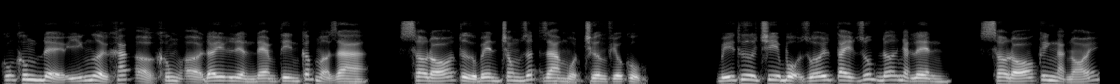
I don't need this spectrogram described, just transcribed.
Cũng không để ý người khác ở không ở đây liền đem tin cấp mở ra, sau đó từ bên trong rớt ra một trương phiếu cục. Bí thư chi bộ rối tay giúp đỡ nhặt lên, sau đó kinh ngạc nói,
